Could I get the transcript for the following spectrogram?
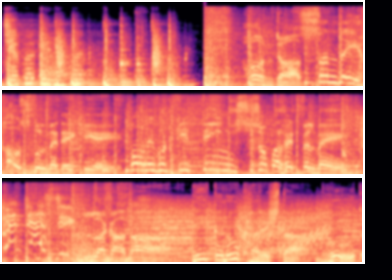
झपके लपक होंडा संडे हाउसफुल में देखिए बॉलीवुड की तीन सुपरहिट फ़िल्में लगातार। एक अनोखा रिश्ता भूत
